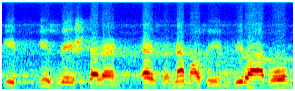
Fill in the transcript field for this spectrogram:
itt ízléstelen, ez nem az én világom,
